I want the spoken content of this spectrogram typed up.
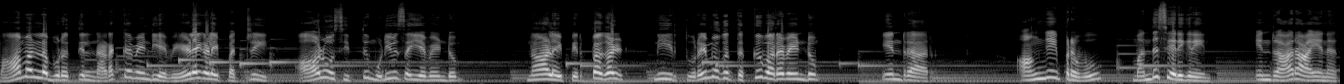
மாமல்லபுரத்தில் நடக்க வேண்டிய வேலைகளைப் பற்றி ஆலோசித்து முடிவு செய்ய வேண்டும். நாளை பிற்பகல் நீர் துறைமுகத்துக்கு வர வேண்டும் என்றார். ஆஞ்ஞை பிரபு வந்து சேருகிறேன் என்றார் ஆயனர்.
